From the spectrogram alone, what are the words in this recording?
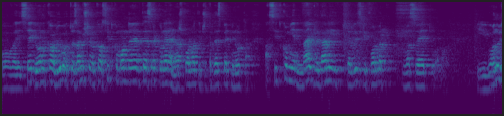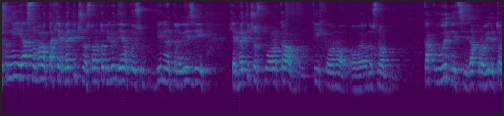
ovaj, seriju ono kao ljubav, to je zamišljeno kao sitkom, onda je RTS rekao ne, ne, naš format je 45 minuta, a sitkom je najgledaniji televizijski format na svetu, ono. I onda mi sad nije jasno malo ta hermetičnost, ono to bi ljudi, evo, koji su bili na televiziji, hermetičnost, ono kao tih, ono, ovaj, odnosno, kako urednici zapravo vide to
